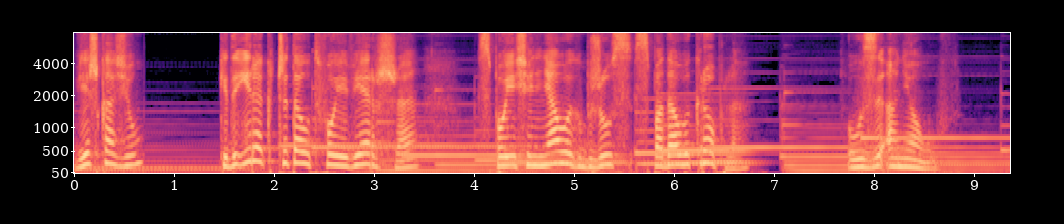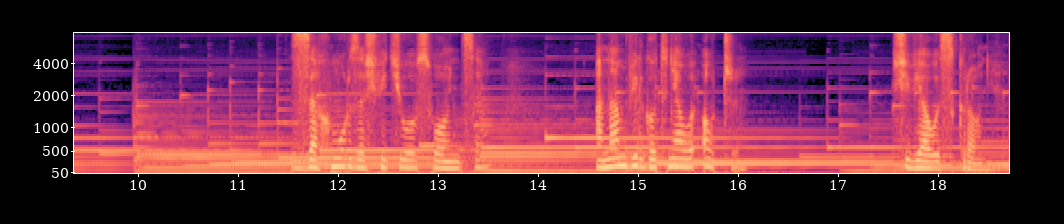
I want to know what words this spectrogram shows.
Wiesz, Kaziu, kiedy Irek czytał twoje wiersze, z pojesieniałych brzus spadały krople. Łzy aniołów. Zza chmur zaświeciło słońce, a nam wilgotniały oczy siwiały skronie.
